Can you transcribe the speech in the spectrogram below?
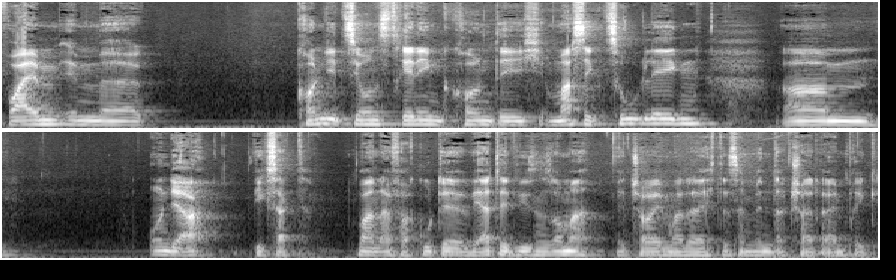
vor allem im äh, Konditionstraining konnte ich massig zulegen. Ähm, und ja, wie gesagt, waren einfach gute Werte diesen Sommer. Jetzt schaue ich mal, dass ich das im Winter gescheit reinbringe.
